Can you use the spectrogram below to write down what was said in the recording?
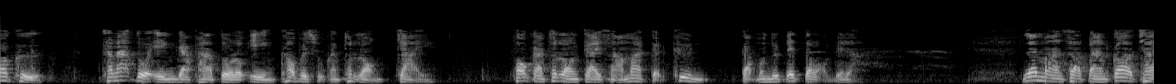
ก็คือชนะตัวเองอย่าพาตัวเราเองเข้าไปสู่การทดลองใจ เพราะการทดลองใจสามารถเกิดขึ้นกับมนุษย์ได้ตลอดเวลา และมารซาตานก็ใช้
